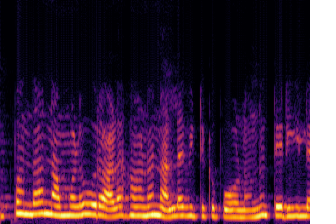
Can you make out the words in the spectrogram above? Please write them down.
எப்போந்தான் நம்மளும் ஒரு அழகான நல்ல வீட்டுக்கு போகணும்னு தெரியல.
